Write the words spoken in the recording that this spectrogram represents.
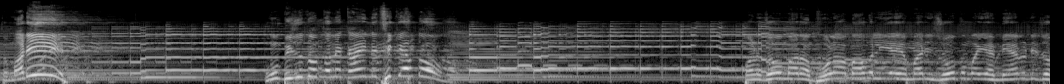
તો મારી હું બીજું તો તને કાંઈ નથી કહેતો. પણ જો મારા ભોળા બાવલીએ મારી જોગમાં એ મેરડી જો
